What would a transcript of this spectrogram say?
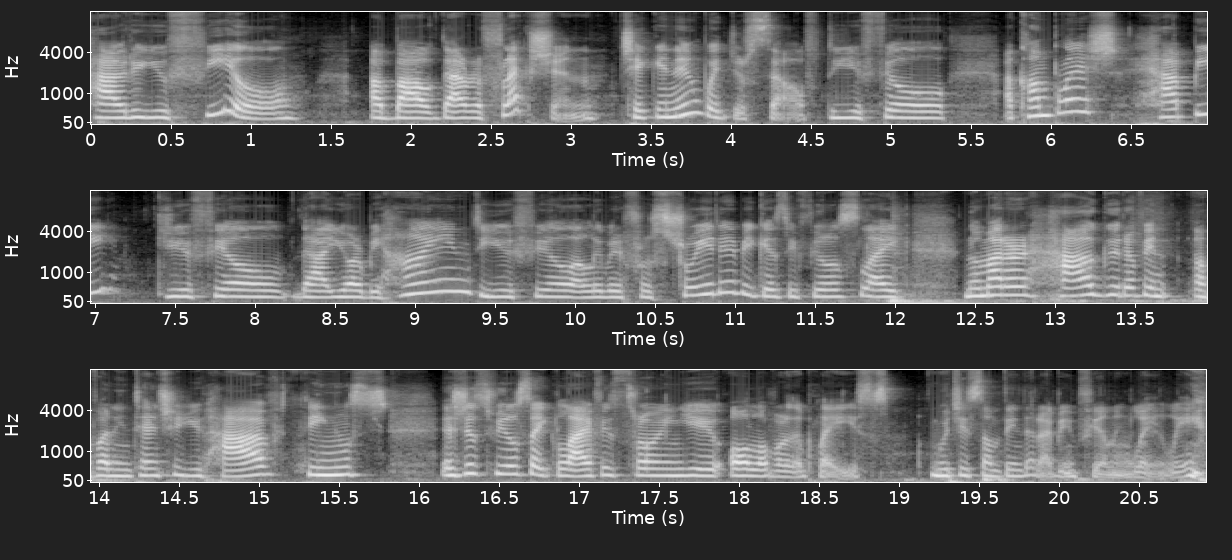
how do you feel about that reflection? Checking in with yourself. Do you feel accomplished, happy, do you feel that you're behind do you feel a little bit frustrated because it feels like no matter how good of an, of an intention you have things it just feels like life is throwing you all over the place which is something that i've been feeling lately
